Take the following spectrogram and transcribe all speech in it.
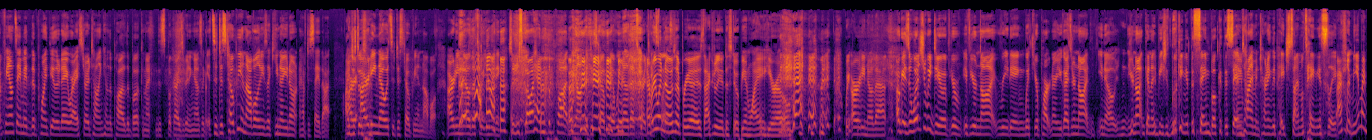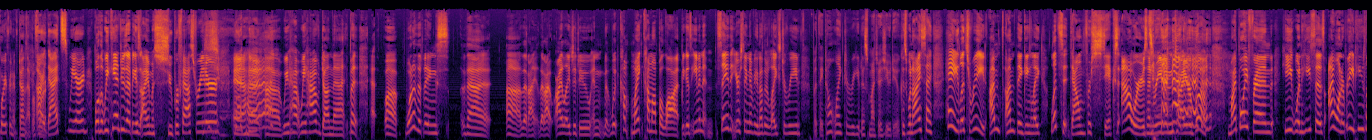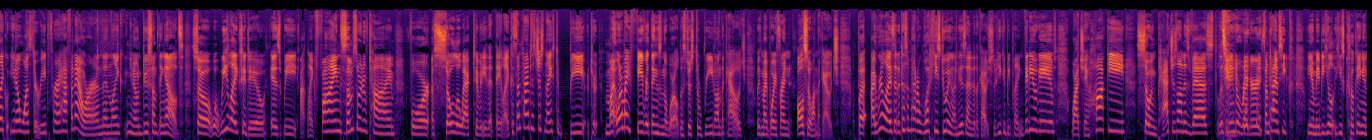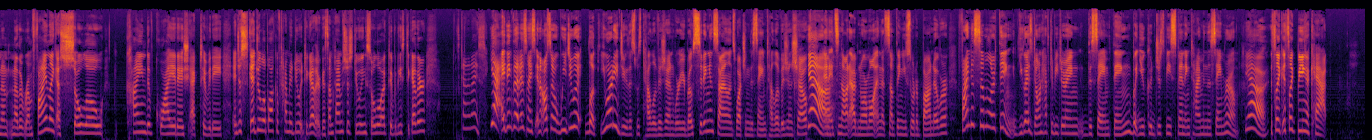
uh, fiance made the point the other day where I started telling him the plot of the book and I, this book I was reading. I was like, "It's a dystopian novel," and he's like, "You know, you don't have to say that." I just- I already know it's a dystopian novel. I already know that's what you're reading. So just go ahead with the plot beyond the dystopia. We know that's where Everyone knows that Brea is actually a dystopian YA hero. we already know that. Okay, so what should we do if you're if you're not reading with your partner? You guys are not, you know, you're not going to be looking at the same book at the same, Same. time and turning the page simultaneously. Actually, me and my boyfriend have done that before. All right, that's weird. Well, that we can't do that because I am a super fast reader, and uh, we have we have done that. But uh, one of the things that uh, that I that I, I like to do, and what come might come up a lot because even say that your significant other likes to read, but they don't like to read as much as you do. Because when I say, "Hey, let's read," I'm I'm thinking like, let's sit down for six hours and read an entire book. My boyfriend, he when he says I want to read, he like you know wants to read for a half an hour and then like you know do something else. So what we like to do is we uh, like find some sort of time for a solo activity that they like because sometimes it's just nice to be to my, one of my favorite things in the world is just to read on the couch with my boyfriend also on the couch. But i realize that it doesn't matter what he's doing on his end of the couch. So he could be playing video games watching hockey sewing patches on his vest listening to records. Sometimes he you know maybe he'll he's cooking in another room find like a solo kind of quietish activity and just schedule a block of time to do it together because sometimes just doing solo activities together it's kind of nice Yeah, I think that is nice. And also, we do it. Look, you already do this with television where you're both sitting in silence watching the same television show. Yeah. And it's not abnormal and that's something you sort of bond over. Find a similar thing. You guys don't have to be doing the same thing, but you could just be spending time in the same room. Yeah, it's like it's like being a cat.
